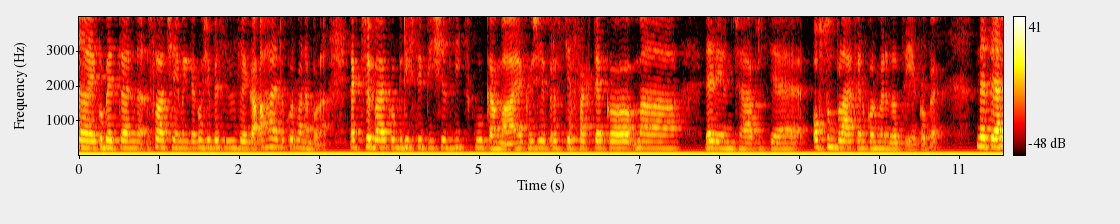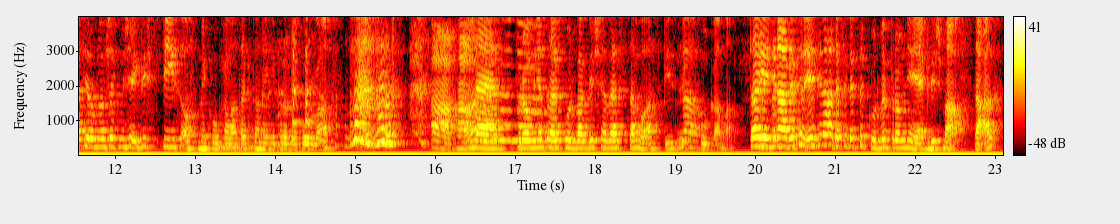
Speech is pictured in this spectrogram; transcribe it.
jakoby ten slut shaming, jako že by si řekla, aha, je to kurva nebo ne. Tak třeba jako když si píše s víc klukama, jakože prostě fakt jako má nevím, třeba prostě osm vláken konverzací, jakoby. Ne, to já ti rovnou řeknu, že i když spí s osmi klukama, tak to není pro mě kurva. Aha. Ne, pro mě to je kurva, když je ve vztahu a spí No. s klukama. To je jediná, defini- jediná definice kurvy pro mě je, když má vztah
